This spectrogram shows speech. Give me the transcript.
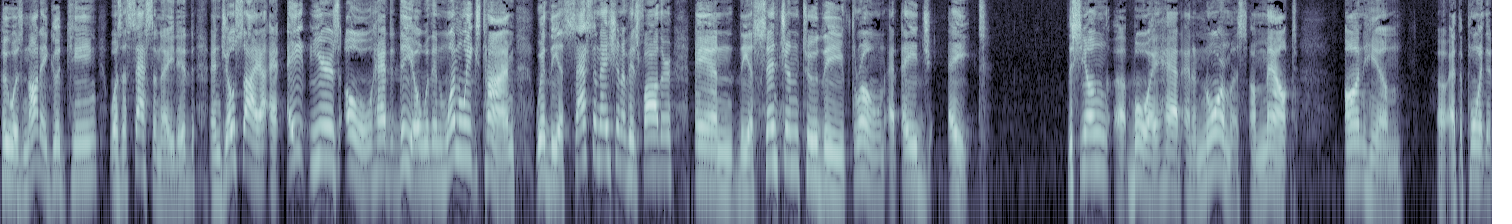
who was not a good king, was assassinated, and Josiah, at eight years old, had to deal within one week's time with the assassination of his father and the ascension to the throne at age eight. This young uh, boy had an enormous amount on him uh, at the point that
